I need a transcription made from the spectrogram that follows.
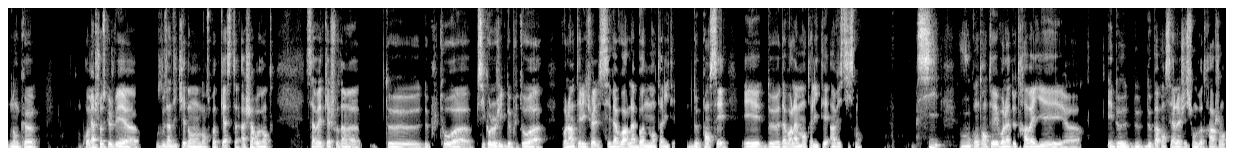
Donc, euh, première chose que je vais vous indiquer dans, dans ce podcast achat-revente, ça va être quelque chose de, de plutôt euh, psychologique, de plutôt euh, voilà intellectuel, c'est d'avoir la bonne mentalité, de penser et d'avoir la mentalité investissement. Si vous vous contentez voilà de travailler et, euh, et de, de pas penser à la gestion de votre argent,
